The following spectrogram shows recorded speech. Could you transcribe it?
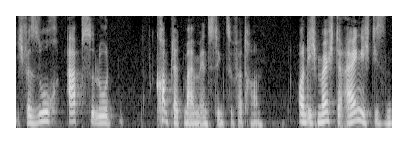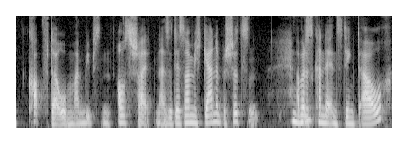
Ich versuche absolut komplett meinem Instinkt zu vertrauen. Und ich möchte eigentlich diesen Kopf da oben am liebsten ausschalten. Also der soll mich gerne beschützen, Mhm. aber das kann der Instinkt auch.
